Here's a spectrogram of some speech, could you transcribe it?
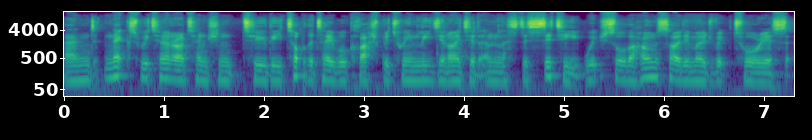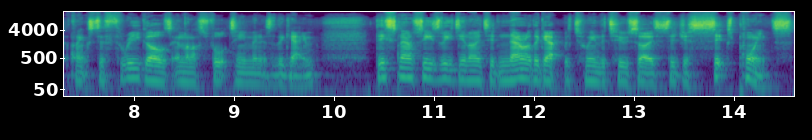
And next, we turn our attention to the top of the table clash between Leeds United and Leicester City, which saw the home side emerge victorious thanks to three goals in the last 14 minutes of the game. This now sees Leeds United narrow the gap between the two sides to just six points.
